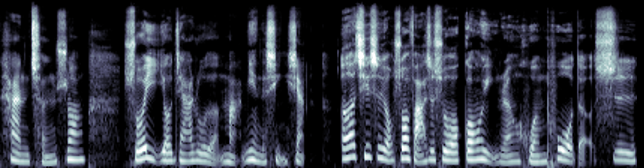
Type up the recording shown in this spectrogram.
和成双，所以又加入了马面的形象。而其实有说法是说，勾引人魂魄的是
